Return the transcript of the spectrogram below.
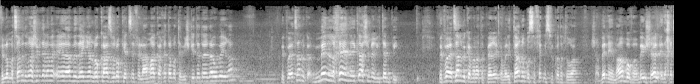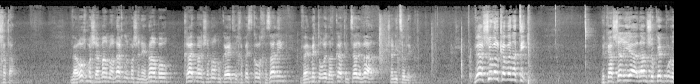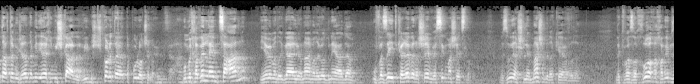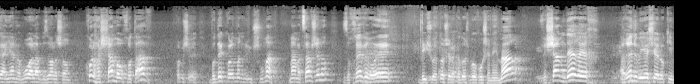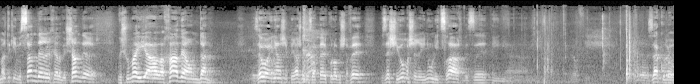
ולא מצאנו דברי השם אליו בזה העניין לא כעס ולא קצף, אלא אמר קח את המטה והשקיט את הידה ובעירה. וכבר יצאנו, מילא לכן זה נקרא שמריתם פי. וכבר יצאנו בכוונת הפרק, אבל התרנו בו ספק מספקות התורה, שהרבה נאמר בו והרבה יישאל עד החטא חטא. וערוך מה שאמרנו אנחנו למה שנאמר בו, קרא את מה שאמרנו כעת וחפש כל החז"לים, והאמת תורה דרכה, תמצא לבד שאני צודק. ואשוב על כוונתי. וכאשר יהיה האדם שוקל פעולותיו תמיד, שאדם תמיד ילך עם משקל ועם משקול את הפעולות שלו, הוא מכוון לאמצען, יהיה במדרגה העליונה במדרגות בני האדם, ובזה יתקרב אל השם וישיג מה שאצלו. וזוהי השלמה שבדרכי העבודה. וכבר זכרו החכמים זה העניין ואמרו עליו בזו הלשון, כל השם אורחותיו, כל מי שבודק כל הזמן עם שומה מה המצב שלו, זוכה ורואה בישועתו של הקדוש ברוך הוא שנאמר, ושם דרך הראינו ביש אלוקים. אל תקראי ושם דרך, אלא ושם דרך, ושומה היא הערכה והעומדן. וזהו העניין שפירשנו בזה הפרק כולו בשווה, וזה שיעור מה שראינו נצרך, וזה העניין. חזק וברוך.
